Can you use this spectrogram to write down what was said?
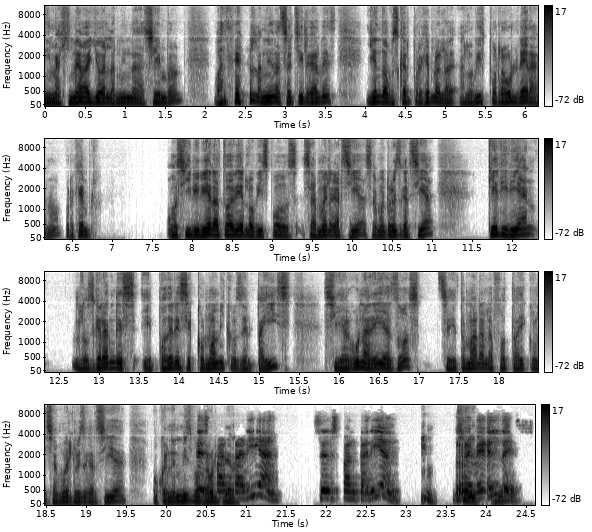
imaginaba yo a la misma Sheinbaum o a la misma Xochitl Gálvez yendo a buscar, por ejemplo, la, al obispo Raúl Vera, ¿no? Por ejemplo. O si viviera todavía el obispo Samuel García, Samuel Ruiz García, ¿qué dirían los grandes eh, poderes económicos del país si alguna de ellas dos se tomara la foto ahí con Samuel Ruiz García o con el mismo se Raúl espantarían, Vera. se espantarían, sí, rebeldes.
